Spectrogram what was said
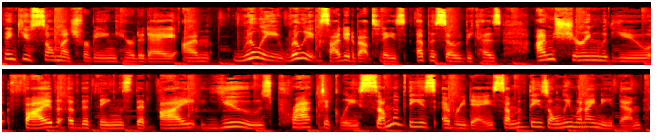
Thank you so much for being here today. I'm really, really excited about today's episode because I'm sharing with you five of the things that I use practically, some of these every day, some of these only when I need them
